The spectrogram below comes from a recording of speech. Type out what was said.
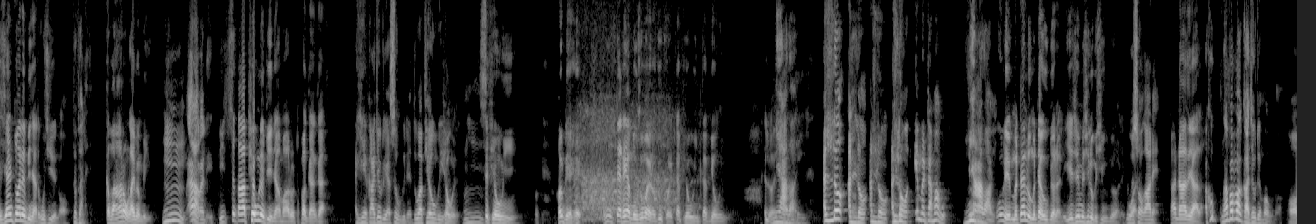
အရန်ကျွမ်းတဲ့ပညာတစ်ခုရှိတယ်နော် ပြပြလိုက်က ဘာတော့လိုက်မမီဘူး อืมအဲ့ဒါပဲလေ ဒီစစ်သားဖြုံးတဲ့ပညာမှာတော့တစ်ဖက်ကန်ကန် အရင်ကာချုပ်တွေကစုပ်ပြီးတယ် तू ကဖြုံးပြီးတယ် ဖြုံးတယ် อืม စစ်ဖြုံးကြီးဟုတ်တယ်အခုတက်တဲ့မုံဆိုးမိုင်တော့သူခေါ်တယ်တက်ဖြုံးကြီးတက်ဖြုံးကြီးအဲ့လို များသွားပြီအလွန်အလွန်အလွန်အလွန်အင်မတန်မှကိုများသွားပြီ ဟုတ်လေမတက်လို့မတက်ဘူးပြောတာလေအရေးချင်းမရှိလို့မရှိဘူးပြောတာလေ မစော်ကားတဲ့ ဒါနားစရာလား အခုငါဘဘကာချုပ်တယ်မဟုတ်ဘူးနော် ဟော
